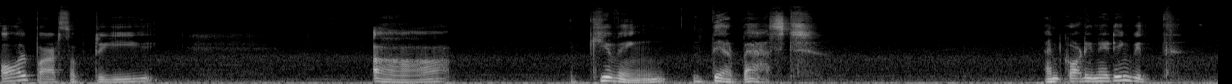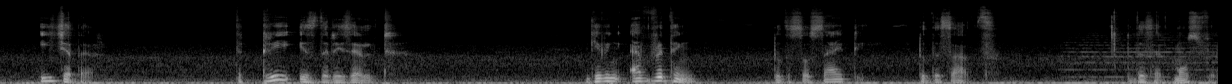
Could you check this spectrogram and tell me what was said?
all parts of tree are giving their best and coordinating with each other. The tree is the result. Giving everything to the society to this earth to this atmosphere.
